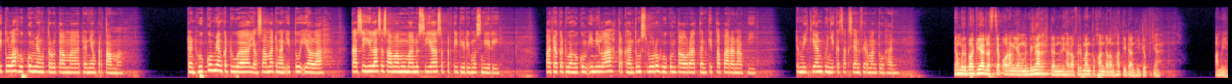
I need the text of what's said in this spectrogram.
Itulah hukum yang terutama dan yang pertama. Dan hukum yang kedua yang sama dengan itu ialah kasihilah sesamamu manusia seperti dirimu sendiri. Pada kedua hukum inilah tergantung seluruh hukum Taurat dan kitab para nabi. Demikian bunyi kesaksian firman Tuhan. Yang berbahagia adalah setiap orang yang mendengar dan melihara firman Tuhan dalam hati dan hidupnya. Amin.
